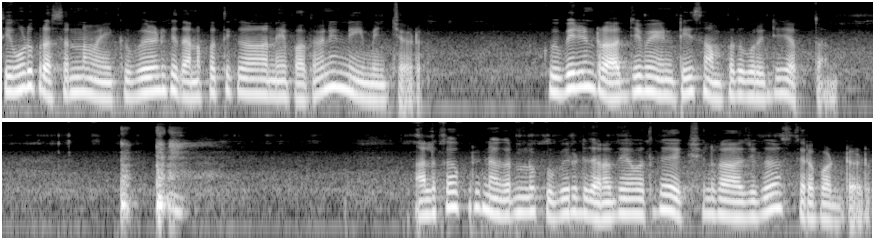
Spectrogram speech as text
శివుడు ప్రసన్నమై కుబేరునికి ధనపతిగా అనే పదవిని నియమించాడు. కుబేరుని రాజ్యం ఏంటి? సంపద గురించి చెప్తాను. అలకాపురి నగరంలో కుబేరుడు ధనదేవతగా యక్షల రాజుగా స్థిరపడ్డాడు.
